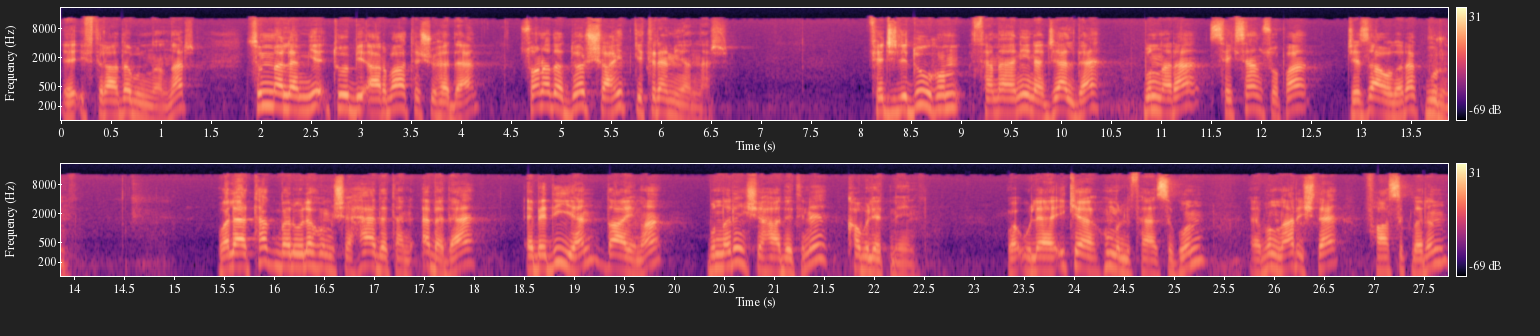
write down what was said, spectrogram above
e, iftirada bulunanlar. ثُمَّ لَمْ يَأْتُوا بِاَرْبَاتَ شُهَدَى Sonra da dört şahit getiremeyenler. فَجْلِدُوهُمْ ثَمَانِينَ celde Bunlara 80 sopa ceza olarak vurun. وَلَا تَقْبَلُوا لَهُمْ شَهَادَةً اَبَدًا Ebediyen daima bunların şehadetini kabul etmeyin. Ve ulaike humul fasikun. E, bunlar işte fasıkların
